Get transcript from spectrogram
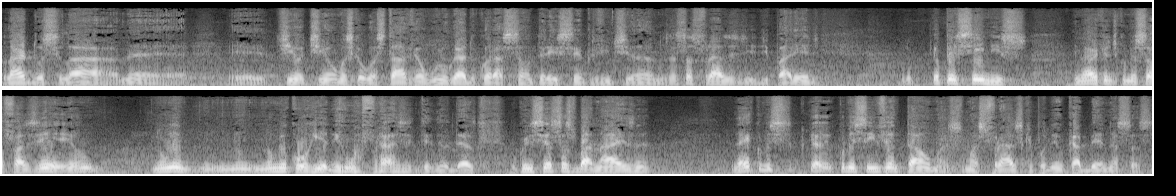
lar oscilar, né? É, tinha, tinha umas que eu gostava, em algum lugar do coração terei sempre 20 anos. Essas frases de, de parede. Eu pensei nisso. E na hora que a gente começou a fazer, eu não, lembro, não, não me ocorria nenhuma frase, entendeu? Eu conhecia essas banais, né? Daí comecei, comecei a inventar umas, umas frases que podiam caber nessas,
